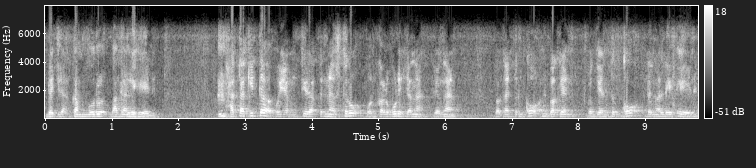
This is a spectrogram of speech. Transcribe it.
dia tidak akan mengurut bagian leher ni. Hatta kita pun yang tidak kena stroke pun kalau boleh jangan jangan. Bagian tengkok ni bagian bagian tengkok dengan leher ni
